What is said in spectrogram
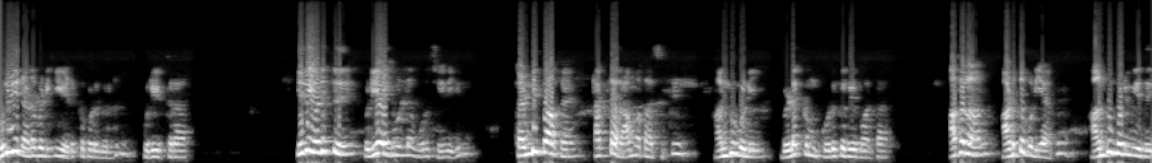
உரிய நடவடிக்கை எடுக்கப்படும் என்று கூறியிருக்கிறார். இதையடுத்து வெளியாகியுள்ள ஒரு செய்தியில் கண்டிப்பாக டாக்டர் ராமதாஸுக்கு அன்புமணி விளக்கம் கொடுக்கவே மாட்டார். அதனால் அடுத்தபடியாக அன்புமணி மீது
